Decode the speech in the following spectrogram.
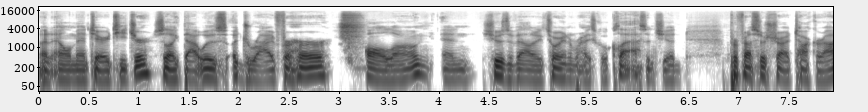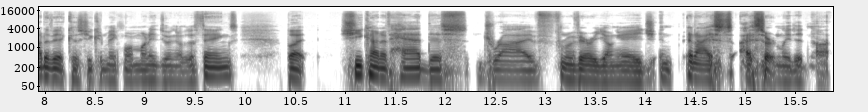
an elementary teacher. So like that was a drive for her all along. And she was a valedictorian of her high school class and she had professors try to talk her out of it because she could make more money doing other things. But she kind of had this drive from a very young age. And, and I, I certainly did not.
